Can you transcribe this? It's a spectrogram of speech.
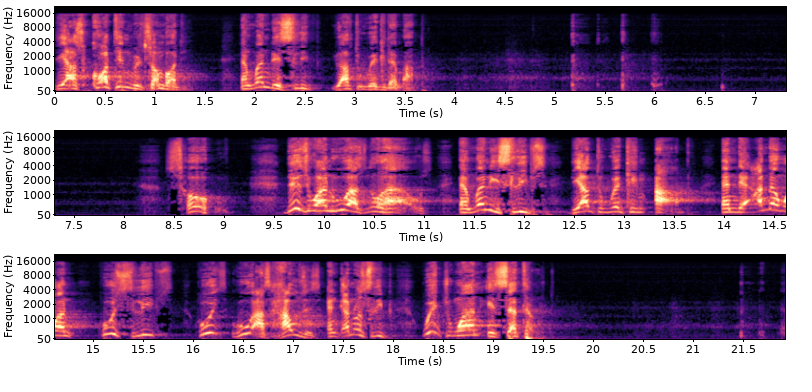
They are squatting with somebody, and when they sleep, you have to wake them up. so, this one who has no house, and when he sleeps, they have to wake him up. And the other one who sleeps, who, is, who has houses and cannot sleep, which one is settled?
